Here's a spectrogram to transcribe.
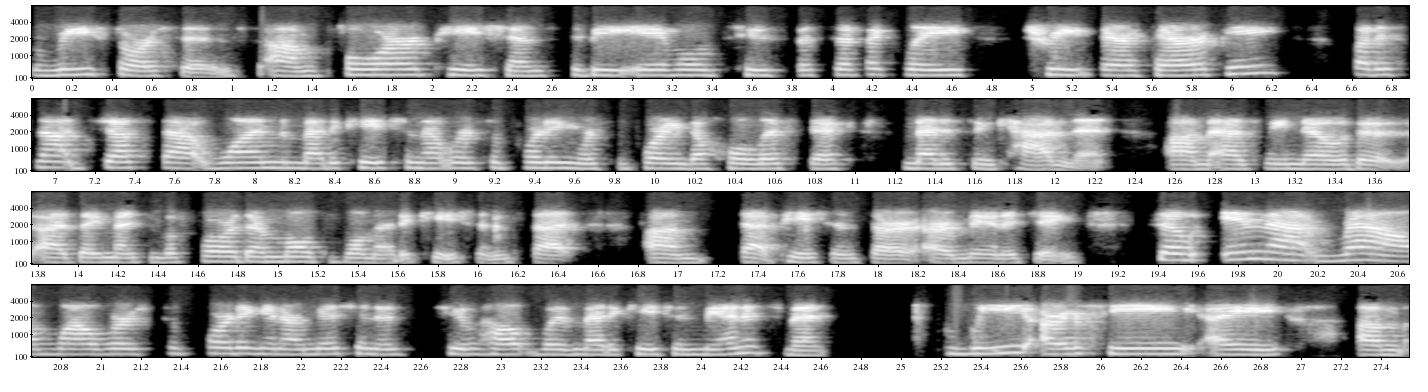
resources um, for patients to be able to specifically treat their therapy. But it's not just that one medication that we're supporting, we're supporting the holistic medicine cabinet. Um, as we know that, as I mentioned before, there are multiple medications that um, that patients are, are managing. So in that realm, while we're supporting and our mission is to help with medication management, we are seeing a um,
